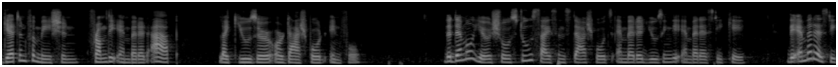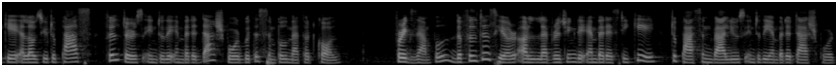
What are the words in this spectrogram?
get information from the embedded app like user or dashboard info. The demo here shows two Sisense dashboards embedded using the Embed SDK. The Embed SDK allows you to pass filters into the embedded dashboard with a simple method call. For example, the filters here are leveraging the Embed SDK to pass in values into the embedded dashboard.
